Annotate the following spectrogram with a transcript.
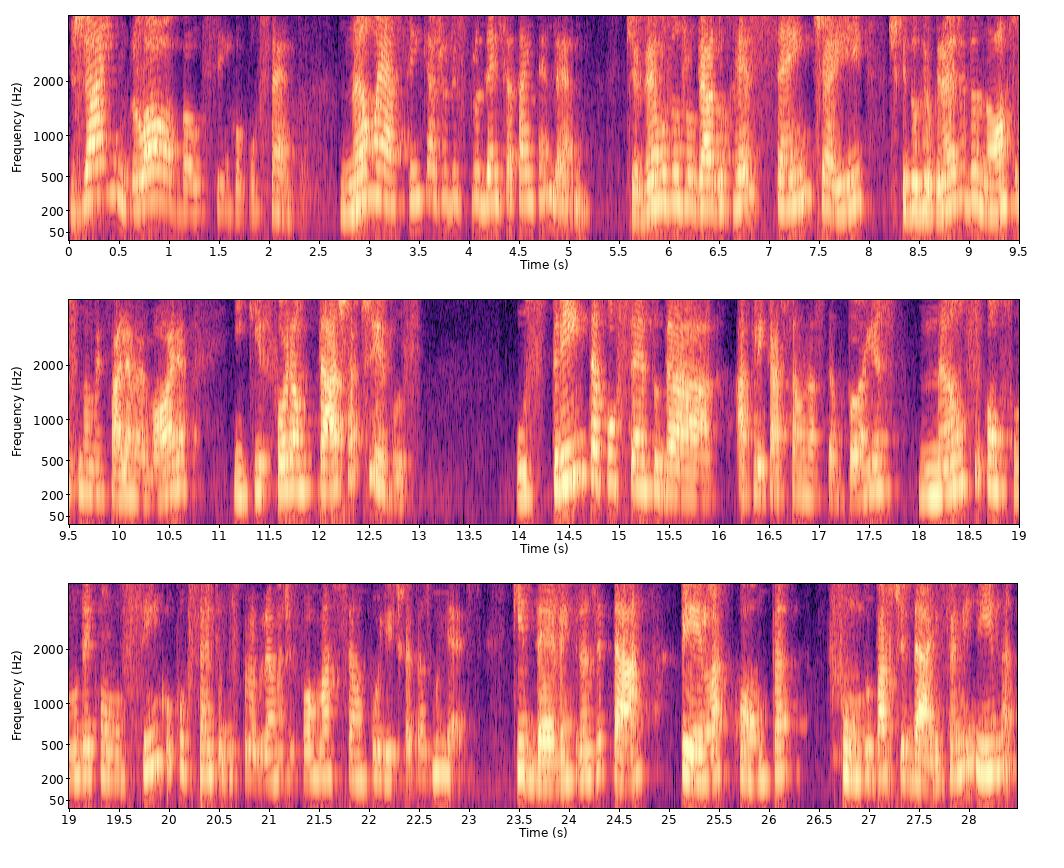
já engloba os 5%. Não é assim que a jurisprudência está entendendo. Tivemos um julgado recente aí, acho que do Rio Grande do Norte, se não me falha a memória, em que foram taxativos. Os 30% da aplicação nas campanhas não se confundem com os 5% dos programas de formação política das mulheres que devem transitar pela conta fundo partidário feminina,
